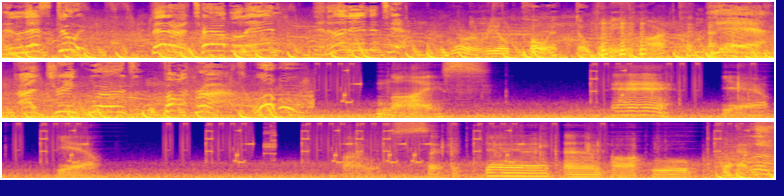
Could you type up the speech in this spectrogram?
Then let's do it. Better a terrible end than unending terror. You're a real poet, Dopamine Harp. Yeah, I drink words and font rhymes. Woohoo! Nice. Eh. Yeah. Yeah. I will save it again and talk to What's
